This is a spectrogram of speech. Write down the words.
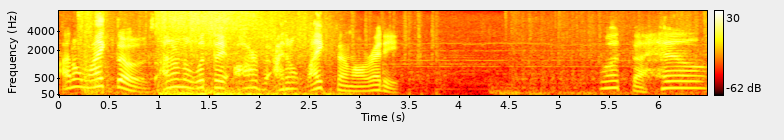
I don't like those. I don't know what they are, but I don't like them already. What the hell?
